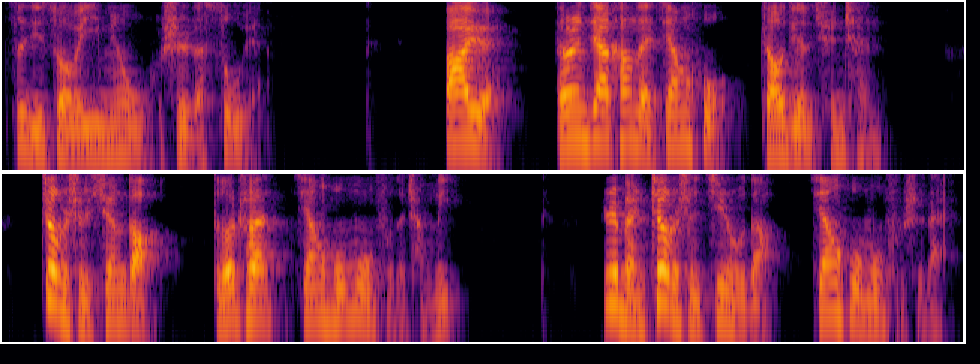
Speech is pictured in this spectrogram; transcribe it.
自己作为一名武士的夙愿。八月，德仁家康在江户召集了群臣，正式宣告德川江户幕府的成立，日本正式进入到江户幕府时代。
